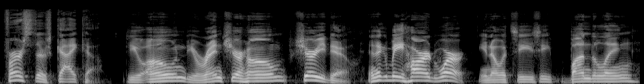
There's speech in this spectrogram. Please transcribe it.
First, there's Geico. Do you own? Do you rent your home? Sure, you do. And it can be hard work. You know, it's easy bundling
